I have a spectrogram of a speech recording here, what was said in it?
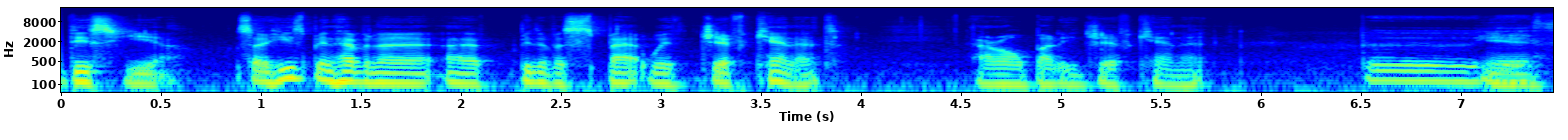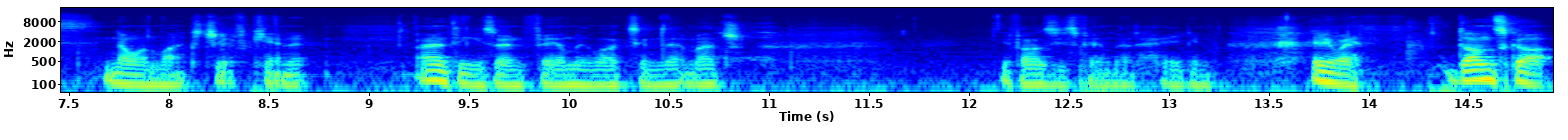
this year. So he's been having a, a bit of a spat with Jeff Kennett, our old buddy Jeff Kennett. Boo. Yeah, Yes. no one likes Jeff Kennett. I don't think his own family likes him that much. If I was his family, I'd hate him. Anyway, Don Scott.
